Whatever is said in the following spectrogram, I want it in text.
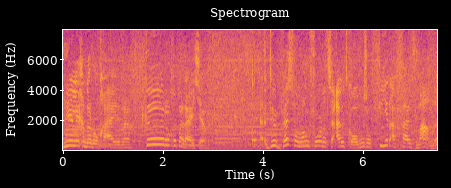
Hier liggen de rogge-eieren. Keurig op een rijtje. Het duurt best wel lang voordat ze uitkomen, zo'n 4 à 5 maanden.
